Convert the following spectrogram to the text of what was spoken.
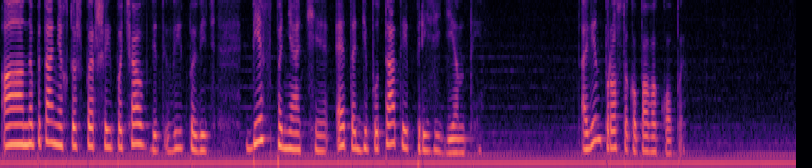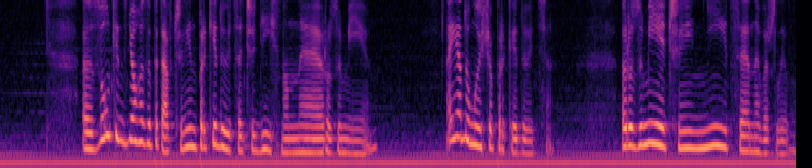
А на питання, хто ж перший почав, від, відповідь без поняття, це депутати президенти. А він просто копав окопи. Е, Зулкін в нього запитав, чи він прикидується, чи дійсно не розуміє. А я думаю, що прикидується. Розуміє чи ні, це не важливо.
